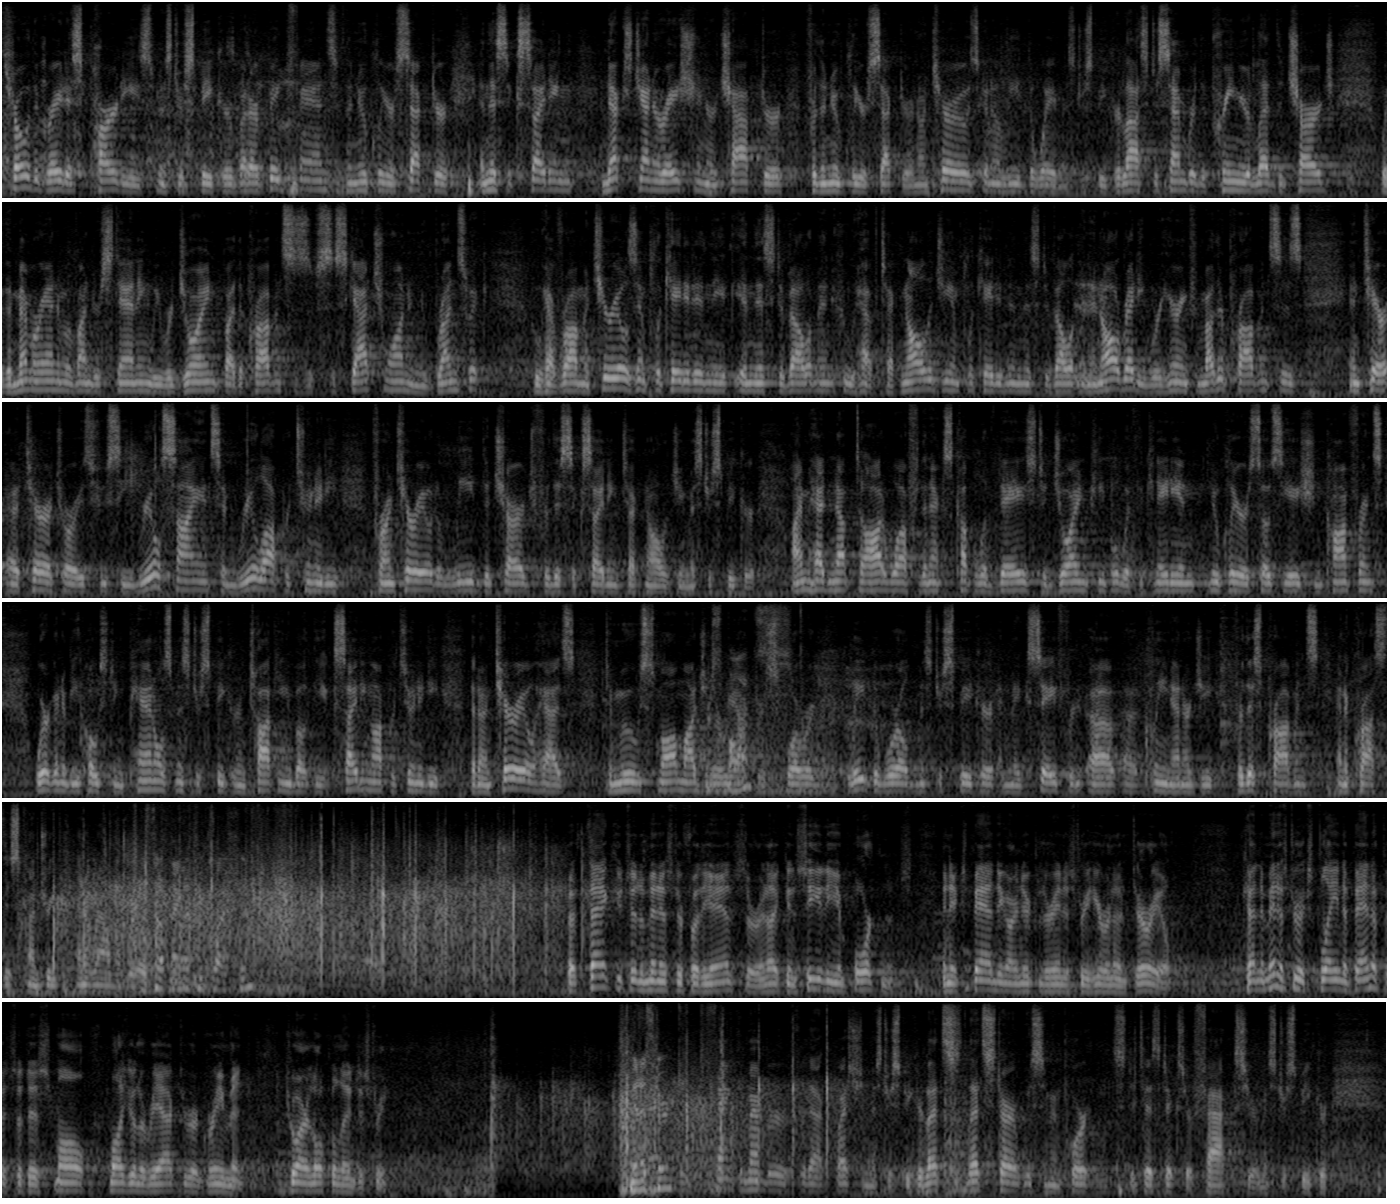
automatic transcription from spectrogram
throw the greatest parties, Mr. Speaker, but are big fans of the nuclear sector and this exciting next generation or chapter for the nuclear sector. And Ontario is going to lead the way, Mr. Speaker. Last December, the Premier led the charge with a memorandum of understanding. We were joined by the provinces of Saskatchewan and New Brunswick, who have raw materials implicated in, the, in this development, who have technology implicated in this development, and already we're hearing from other provinces and ter uh, territories who see real science and real opportunity for Ontario to lead the charge for this exciting technology, Mr. Speaker. I'm heading up to Ottawa for the next couple of days to join people with the Canadian Nuclear Association Conference. We're going to be hosting panels, Mr. Speaker, and talking about the exciting opportunity that Ontario has to move small modular Response? reactors forward, lead the world, Mr. Speaker, and make safe, for, uh, uh, clean energy for this province and across this country and around the world. The supplementary question. But thank you to the Minister for the answer, and I can see the importance in expanding our nuclear industry here in Ontario. Can the Minister explain the benefits of this small modular reactor agreement to our local industry? Minister. Thank the member for that question, Mr. Speaker. Let's let's start with some important statistics or facts here, Mr. Speaker.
